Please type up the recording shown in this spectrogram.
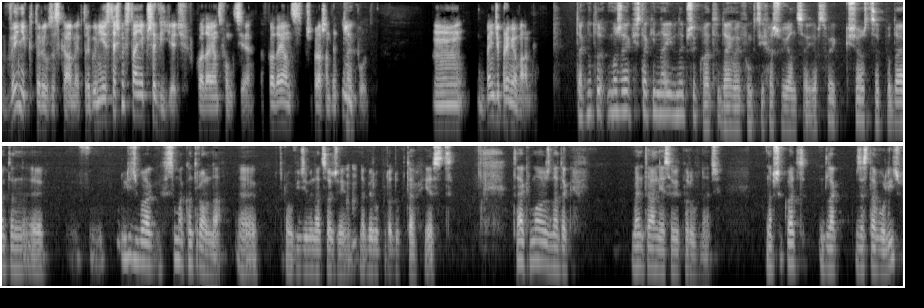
wynik, który uzyskamy, którego nie jesteśmy w stanie przewidzieć, wkładając funkcję, wkładając, przepraszam, ten tak. input, mm, będzie premiowany. Tak, no to może jakiś taki naiwny przykład dajmy funkcji haszującej. Ja w swojej książce podałem ten y, liczba, suma kontrolna, y, którą widzimy na co dzień mhm. na wielu produktach jest tak, można tak mentalnie sobie porównać. Na przykład dla zestawu liczb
